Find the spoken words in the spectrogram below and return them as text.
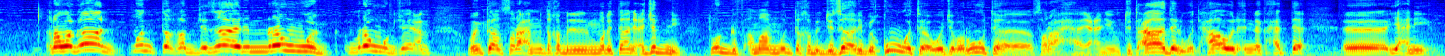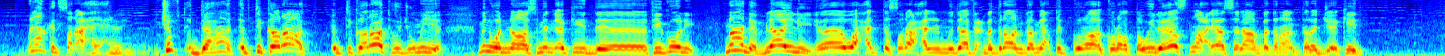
روقان منتخب جزائري مروق مروق جاي يلعب وإن كان صراحة المنتخب الموريتاني عجبني. توقف أمام المنتخب الجزائري بقوته وجبروته صراحة يعني وتتعادل وتحاول إنك حتى آه يعني ولكن صراحة يعني شفت إبداعات ابتكارات ابتكارات هجومية من والناس من أكيد آه، في جولي ماذا بلايلي آه، وحتى صراحة المدافع بدران قام يعطيك كرات طويلة. يصنع يا سلام بدران الترجي أكيد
